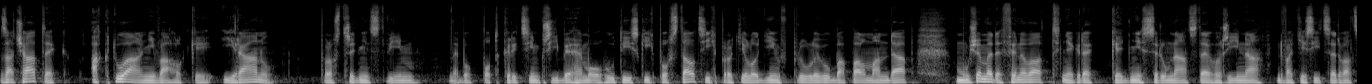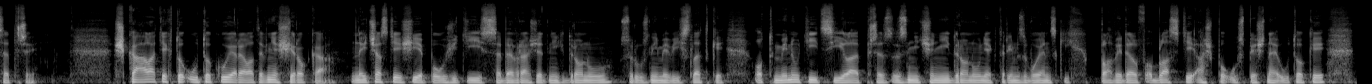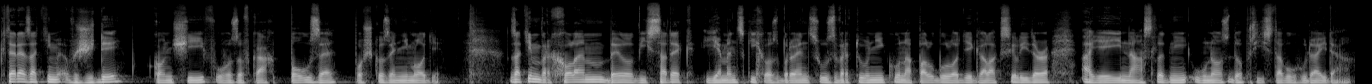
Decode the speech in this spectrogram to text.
Začátek aktuální války Iránu prostřednictvím nebo pod krycím příběhem o hutýských povstalcích proti lodím v průlivu Bapal Mandab můžeme definovat někde ke dni 17. října 2023. Škála těchto útoků je relativně široká. Nejčastější je použití sebevražedných dronů s různými výsledky. Od minutí cíle přes zničení dronů některým z vojenských plavidel v oblasti až po úspěšné útoky, které zatím vždy končí v uvozovkách pouze poškozením lodi. Zatím vrcholem byl výsadek jemenských ozbrojenců z vrtulníku na palubu lodi Galaxy Leader a její následný únos do přístavu Hudajda.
